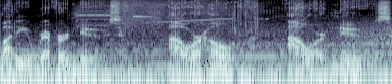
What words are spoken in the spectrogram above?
Muddy River News. Our home, our news.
